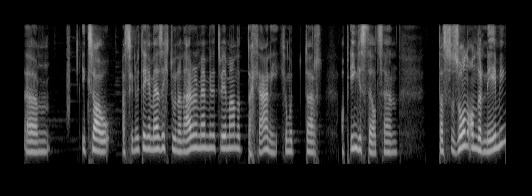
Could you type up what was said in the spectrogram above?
Um, ik zou, als je nu tegen mij zegt, doe een Ironman binnen twee maanden, dat gaat niet. Je moet daar op ingesteld zijn. Dat is zo'n onderneming.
